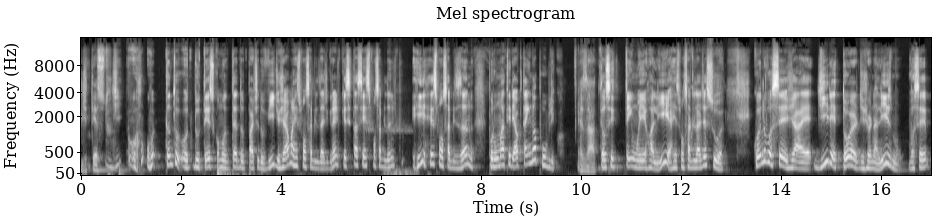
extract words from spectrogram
de texto. de- o- o- tanto o- do texto como até do parte do vídeo já é uma responsabilidade grande, porque você está se responsabilizando, re- responsabilizando por um material que está indo a público. Exato. Então, se tem um erro ali, a responsabilidade é sua. Quando você já é diretor de jornalismo, você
